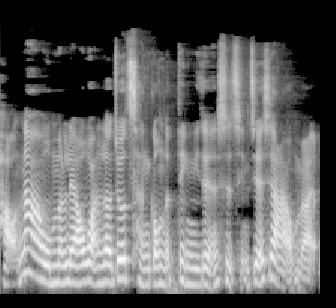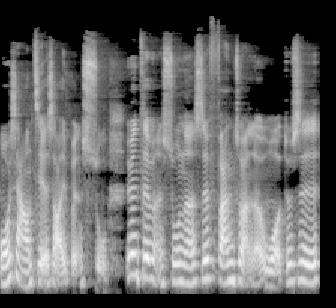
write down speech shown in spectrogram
好，那我们聊完了就是成功的定义这件事情，接下来我们来，我想要介绍一本书，因为这本书呢是翻转了我就是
